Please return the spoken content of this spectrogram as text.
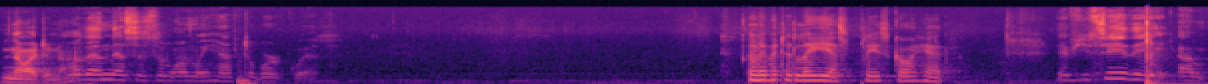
No, I do not. Well, then this is the one we have to work with. Limitedly, yes, please go ahead. If you see the um,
